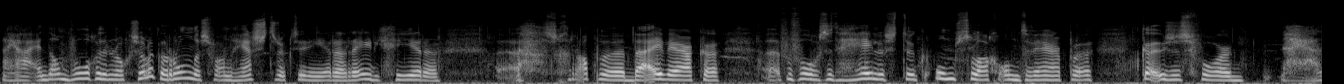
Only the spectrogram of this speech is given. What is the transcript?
Nou ja, en dan volgen er nog zulke rondes van herstructureren, redigeren, uh, schrappen, bijwerken. Uh, vervolgens het hele stuk omslag ontwerpen. Keuzes voor nou ja,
